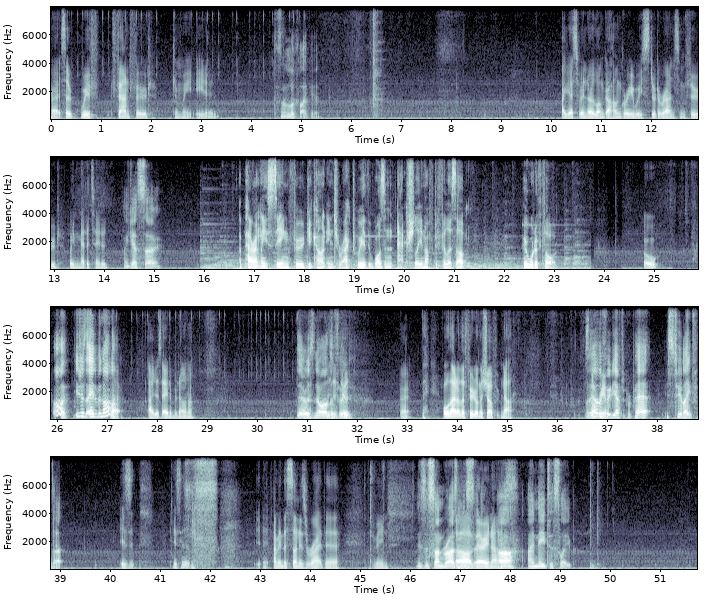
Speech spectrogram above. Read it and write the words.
All right, so we've found food. Can we eat it? Doesn't look like it. I guess we're no longer hungry. We stood around some food. We meditated. I guess so. Apparently, seeing food you can't interact with wasn't actually enough to fill us up. Who would have thought? Oh, Oh, you just ate a banana. uh, I just ate a banana. there there is no This other is food. good. Alright. All that other food on the shelf? Nah. It's Well, the other real. food you have to prepare. It's too late for that. Is it? Is it? I mean, the sun is right there. I mean, Is the sun rising? Oh, very nice. Oh, I need to sleep.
